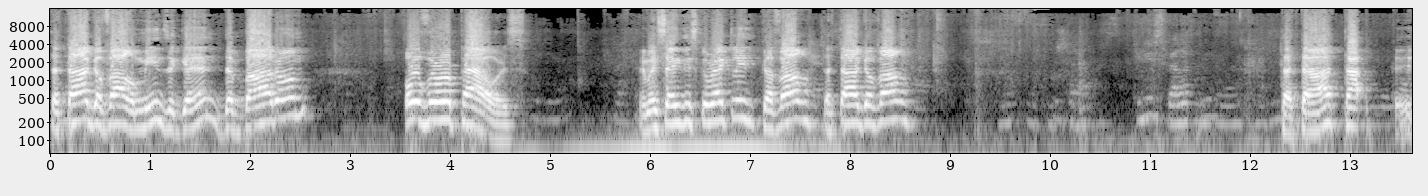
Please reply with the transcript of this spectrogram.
tata gavar means again, the bottom overpowers. Am I saying this correctly? Gavar? Tata gavar? Can you spell it? Tata, ta, uh,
